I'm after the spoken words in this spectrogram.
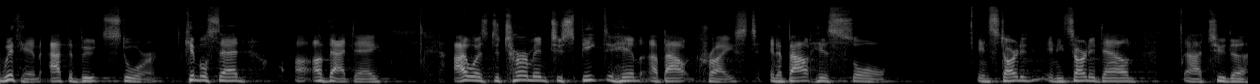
with him at the boot store. Kimball said uh, of that day, I was determined to speak to him about Christ and about his soul. And started, and he started down uh, to the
